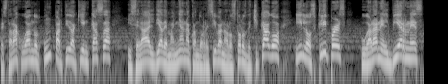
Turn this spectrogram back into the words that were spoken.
estará jugando un partido aquí en casa y será el día de mañana cuando reciban a los Toros de Chicago y los Clippers jugarán el viernes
